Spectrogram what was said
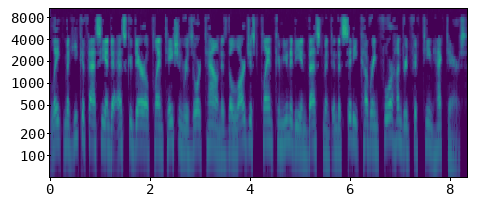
Lake Mahika Hacienda Escudero Plantation Resort Town is the largest planned community investment in the city covering 415 hectares.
